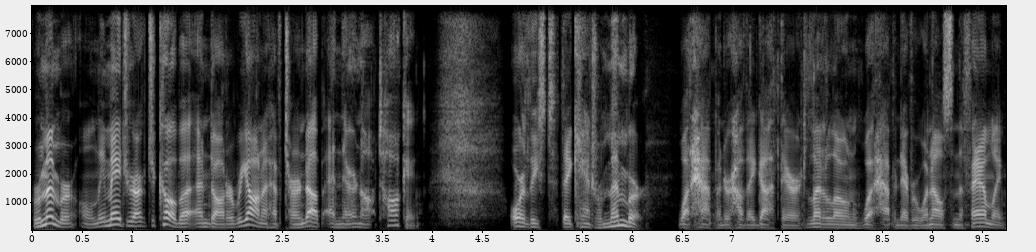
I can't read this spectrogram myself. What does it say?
Remember, only matriarch Jacoba and daughter Riana have turned up, and they're not talking. Or at least they can't remember what happened or how they got there, let alone what happened to everyone else in the family.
